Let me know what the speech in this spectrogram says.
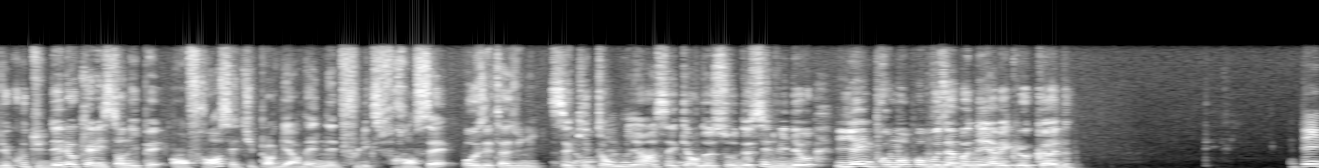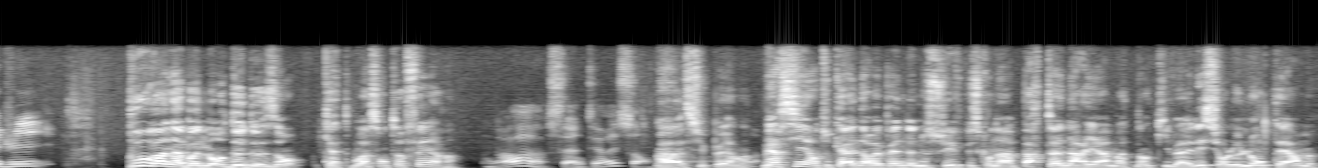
Du coup, tu délocalises ton IP en France et tu peux regarder Netflix français aux États-Unis. Ce qui tombe bien, c'est qu'en dessous de cette vidéo, il y a une promo pour vous abonner avec le code. Davy. Pour un abonnement de 2 ans, 4 mois sont offerts. Ah, c'est intéressant. Ah, super. hein. Merci en tout cas à NordVPN de nous suivre, puisqu'on a un partenariat maintenant qui va aller sur le long terme.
